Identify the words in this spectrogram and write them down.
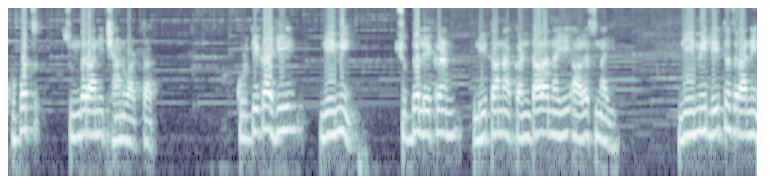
खूपच सुंदर आणि छान वाटतात. कृतिका ही नेहमी शुद्ध लेखन लिहिताना कंटाळा नाही आळस नाही. नेहमी लिहितच राहणे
